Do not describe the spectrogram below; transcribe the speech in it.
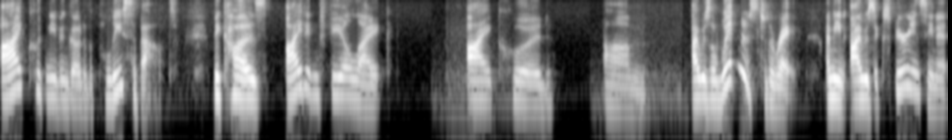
I couldn't even go to the police about because I didn't feel like I could, um, I was a witness to the rape. I mean, I was experiencing it,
